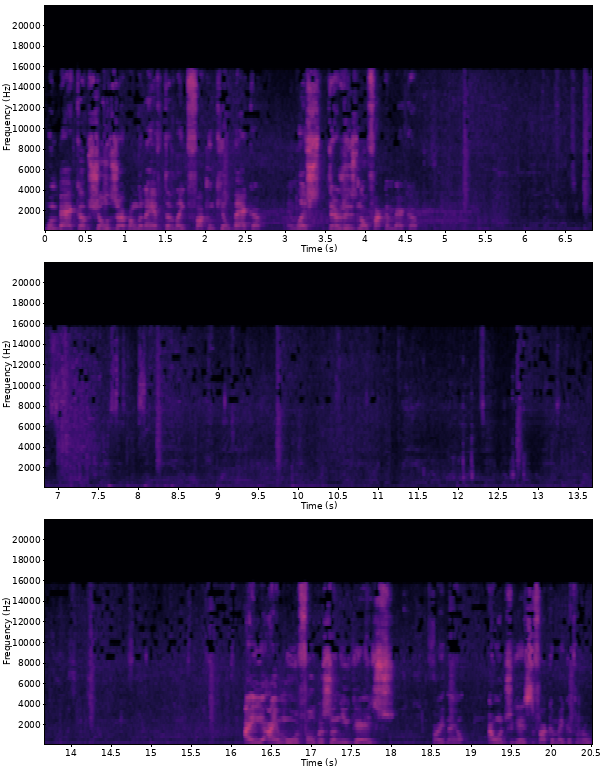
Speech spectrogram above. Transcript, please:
When backup shows up, I'm gonna have to like fucking kill backup. Unless there is no fucking backup. I I'm more focused on you guys right now. I want you guys to fucking make it through.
